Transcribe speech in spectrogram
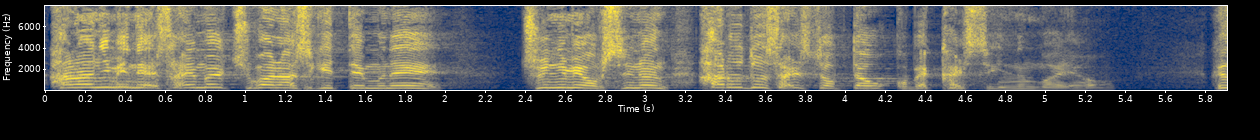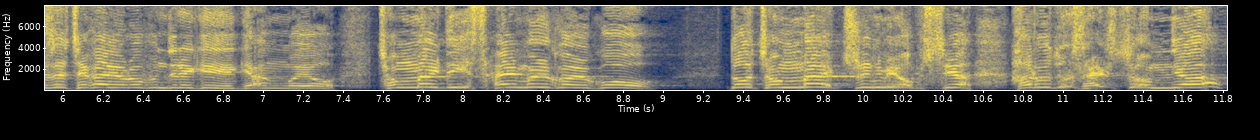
하나님이 내 삶을 주관하시기 때문에 주님이 없이는 하루도 살 수 없다고 고백할 수 있는 거예요. 그래서 제가 여러분들에게 얘기한 거예요. 정말 네 삶을 걸고 너 정말 주님이 없이 하루도 살 수 없냐?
